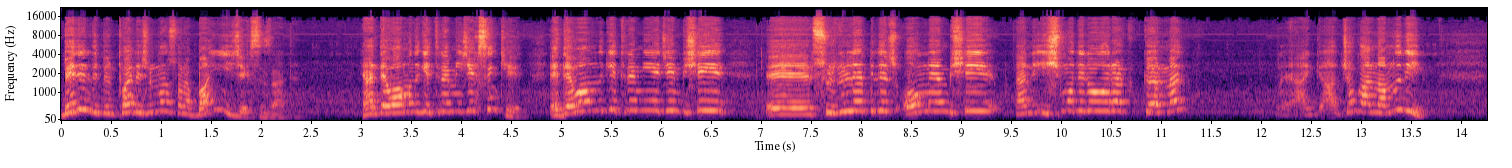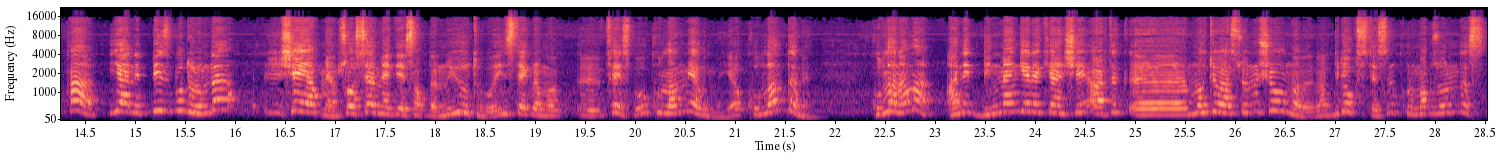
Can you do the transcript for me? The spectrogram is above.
belirli bir paylaşımdan sonra ban yiyeceksin zaten. Yani devamını getiremeyeceksin ki. E devamını getiremeyeceğin bir şeyi e, sürdürülebilir olmayan bir şeyi yani iş modeli olarak görmen yani çok anlamlı değil. Ha yani biz bu durumda şey yapmayalım. Sosyal medya hesaplarını YouTube'u, Instagram'ı, e, Facebook'u kullanmayalım mı? Ya kullan tabi. Kullan ama hani bilmen gereken şey artık e, motivasyonun şu olmalı. Yani blog sitesini kurmak zorundasın.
